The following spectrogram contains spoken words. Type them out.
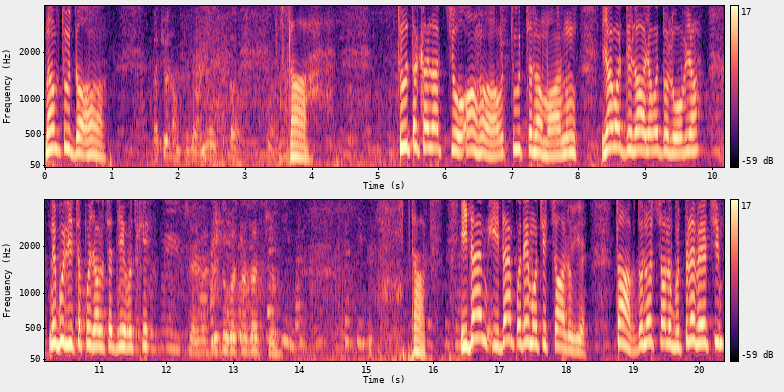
Нам туди. А чого нам туди? Не туди. Да. Тут така лацо, ага, от тут нормально. Я водила, я водолов'я. Не боліте, пожалуйста, дівчатки. Так. Ідемо, ідемо, подивимося, чи сало є. Так, до нас сало буде привичі.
